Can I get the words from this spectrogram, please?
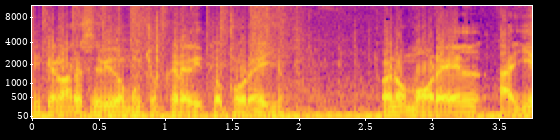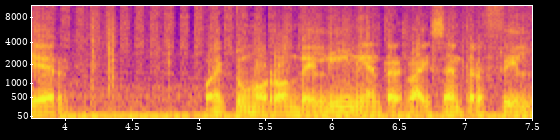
y que no ha recibido mucho crédito por ello. Bueno, Morel ayer conectó un jorrón de línea entre Right Center Field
